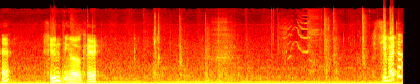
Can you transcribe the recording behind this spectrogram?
Hä? Filmdinger, okay. Geht's hier weiter?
